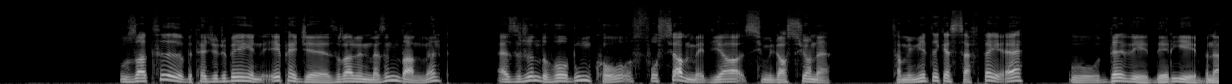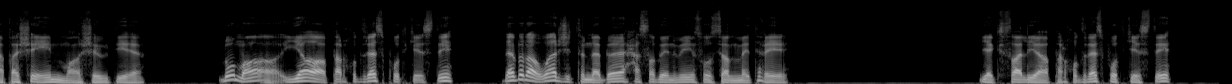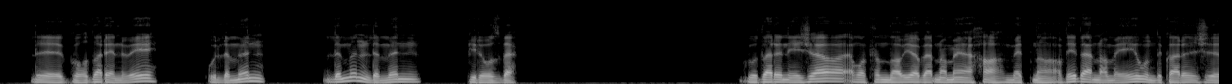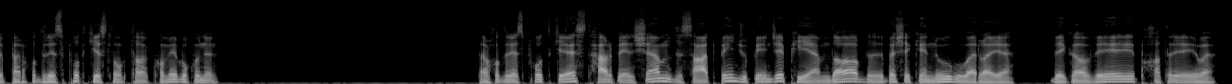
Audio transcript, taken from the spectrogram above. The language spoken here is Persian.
uzatı bir tecrübeyin epeyce zırarin mezin danmen, از رند هوبم کو سوسیال مدیا سیمولاسیونه samimiyeteke sahteye u devi deriye binapaşeyin maşevdiye. Roma ya perhudres podcasti debra warji tırnebe hesabın ve sosyal medyayı. Yek saliya perhudres podcasti li gohdarên wê û li min li min li min pîrozbe گودار نیجا و تنداوی برنامه خا متنا وی برنامه ای اون دکارنج پر خود کمی بکنن در خود ریس هر پین شم ساعت پینج و پینجه دا بشه که نو بو برای بگاوی بخاطر و.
